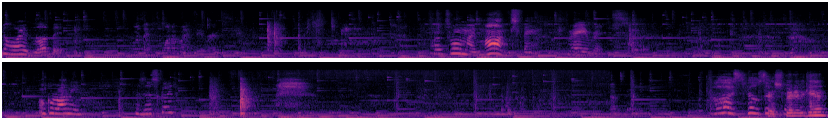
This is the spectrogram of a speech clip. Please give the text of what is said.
No, I love it. Was one of my favorites? That's one of my mom's fam- favorites. Uncle Ronnie, is this good? That's good. Oh, it smells so Okay, good. spin it again.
